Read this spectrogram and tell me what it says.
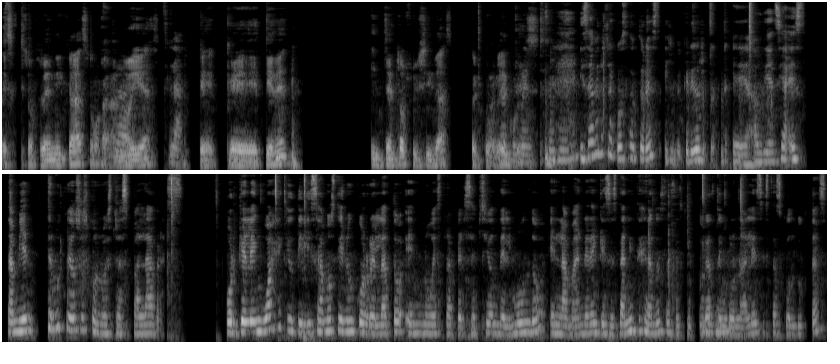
esquizofrénicas o paranoias Que, que tienen intentos suicidas recurrentes. Y saben otra cosa, doctores, queridos eh, audiencia, es también ser muy cuidadosos con nuestras palabras, porque el lenguaje que utilizamos tiene un correlato en nuestra percepción del mundo, en la manera en que se están integrando estas estructuras neuronales, estas conductas.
